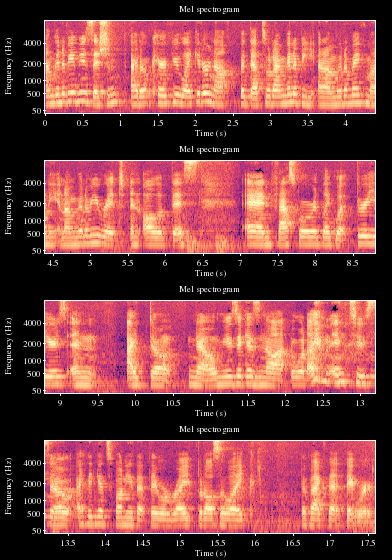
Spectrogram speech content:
I'm going to be a musician. I don't care if you like it or not, but that's what I'm going to be. And I'm going to make money and I'm going to be rich and all of this. And fast forward, like, what, three years, and I don't know. Music is not what I'm into, so I think it's funny that they were right, but also, like, the fact that they were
